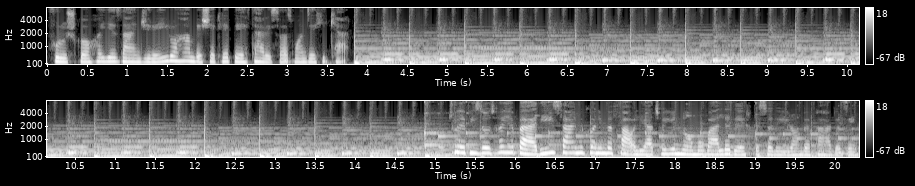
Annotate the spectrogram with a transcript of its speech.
فروشگاه های زنجیره رو هم به شکل بهتری سازماندهی کرد. اپیزودهای بعدی سعی می‌کنیم به فعالیت‌های نامولد اقتصاد ایران بپردازیم.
